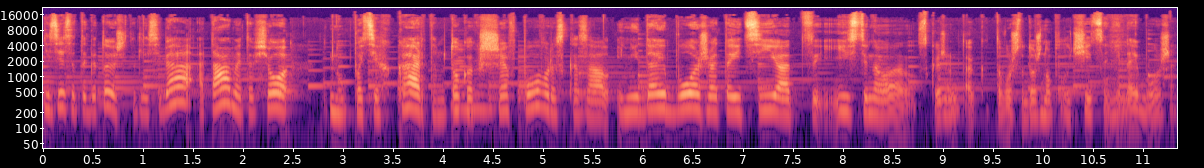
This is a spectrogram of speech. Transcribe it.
И здесь ты готовишь это для себя, а там это все ну, по тех картам, то, как Мгм. шеф-повар сказал, и не дай боже отойти от истинного, скажем так, того, что должно получиться, не дай боже.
